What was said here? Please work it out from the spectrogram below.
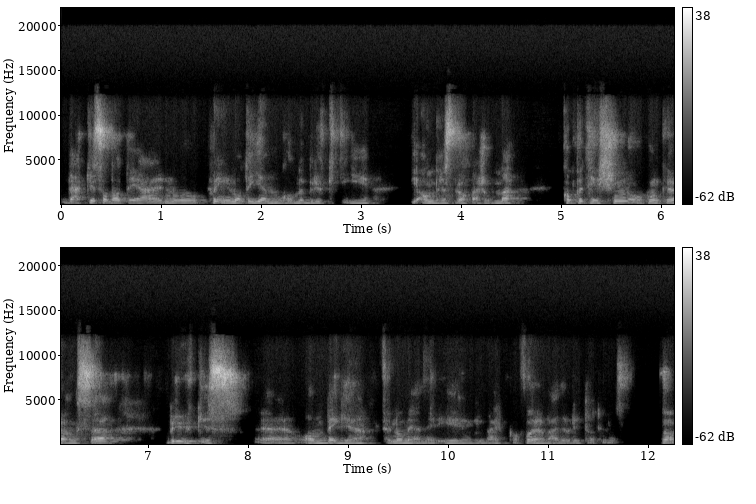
Det er ikke sånn at det er noe på ingen måte gjennomgående brukt i de andre språkversjonene. Competition og konkurranse brukes eh, om begge fenomener i regelverk og forarbeider og litteratur. Så,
